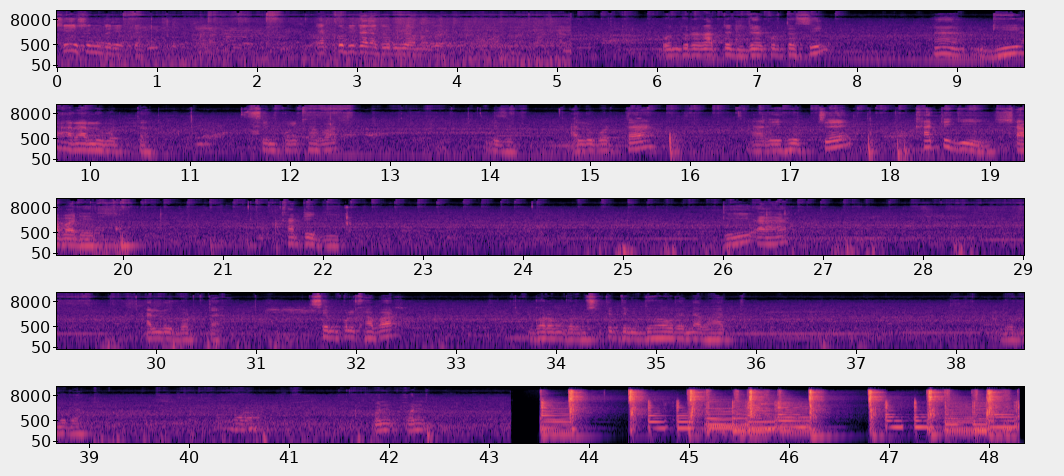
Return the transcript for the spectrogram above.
সেই সুন্দর এটা এক কোটি টাকা ধরবে আমাদের বন্ধুরা, রাত্রে ডিনার করতেছি। হ্যাঁ ঘি আর আলু ভর্তা। সিম্পল খাবার। এই যে, আলু ভর্তা। আর এই হচ্ছে খাটি ঘি সাবারের খাটি ঘি। ঘি আর আলু ভর্তা। সিম্পল খাবার, গরম গরম শীতের দিন ধোয়া ওড়ে না ভাত। বন্ধুরা অন- অন-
